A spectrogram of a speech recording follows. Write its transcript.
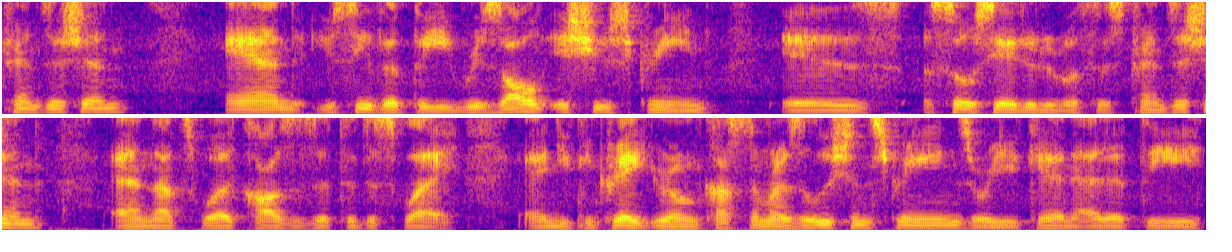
transition. And you see that the resolve issue screen is associated with this transition and that's what causes it to display. And you can create your own custom resolution screens or you can edit the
